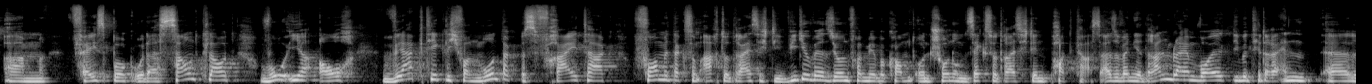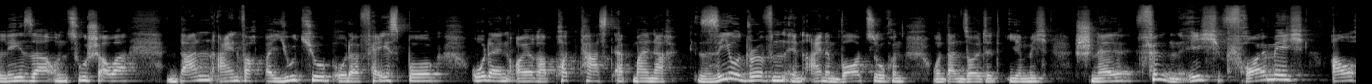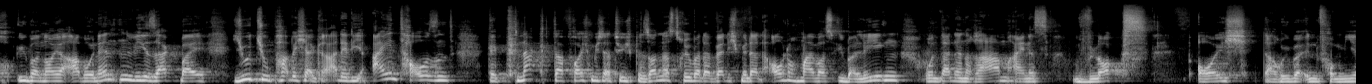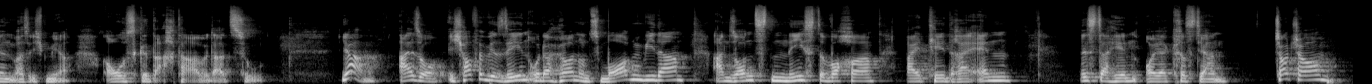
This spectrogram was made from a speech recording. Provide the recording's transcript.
ähm, Facebook oder Soundcloud, wo ihr auch werktäglich von Montag bis Freitag vormittags um 8.30 Uhr die Videoversion von mir bekommt und schon um 6.30 Uhr den Podcast. Also wenn ihr dranbleiben wollt, liebe T3N-Leser äh, und Zuschauer, dann einfach bei YouTube oder Facebook oder in eurer Podcast-App mal nach SEO-Driven in einem Wort suchen und dann solltet ihr mich schnell finden. Ich freue mich auch über neue Abonnenten. Wie gesagt, bei YouTube habe ich ja gerade die 1000 geknackt. Da freue ich mich natürlich besonders drüber. Da werde ich mir dann auch noch mal was überlegen und dann im Rahmen eines Vlogs euch darüber informieren, was ich mir ausgedacht habe dazu. Ja, also ich hoffe, wir sehen oder hören uns morgen wieder. Ansonsten nächste Woche bei T3N. Bis dahin, euer Christian. Ciao, ciao.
